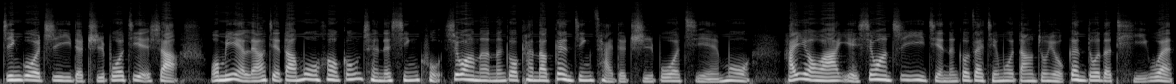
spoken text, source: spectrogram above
经过志毅的直播介绍，我们也了解到幕后工程的辛苦。希望呢，能够看到更精彩的直播节目。还有啊，也希望志毅姐能够在节目当中有更多的提问，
